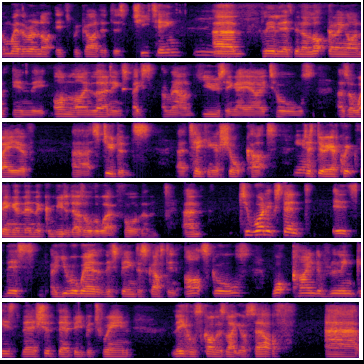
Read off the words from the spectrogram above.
and whether or not it's regarded as cheating, Mm. um, clearly there's been a lot going on in the online learning space around using AI tools as a way of uh, students uh, taking a shortcut, yeah. just doing a quick thing, and then the computer does all the work for them. Um, to what extent is this? Are you aware that this being discussed in art schools? What kind of link is there? Should there be between legal scholars like yourself uh,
